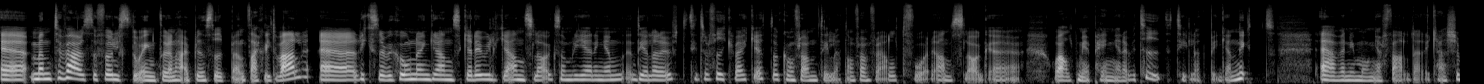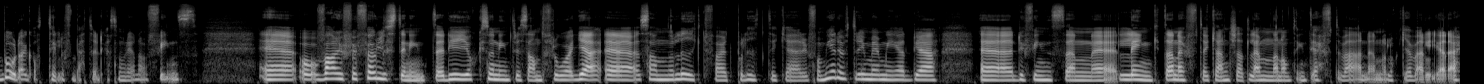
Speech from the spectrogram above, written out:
Eh, men tyvärr så följs då inte den här principen särskilt väl. Eh, Riksrevisionen granskade vilka anslag som regeringen delar ut till Trafikverket och kom fram till att de framför allt får anslag eh, och allt mer pengar över tid till att bygga nytt. Även i många fall där det kanske borde ha gått till att förbättra det som redan finns. Eh, och varför följs den inte? Det är också en intressant fråga. Eh, sannolikt för att politiker får mer utrymme i media. Eh, det finns en eh, längtan efter kanske att lämna någonting till eftervärlden och locka väljare.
